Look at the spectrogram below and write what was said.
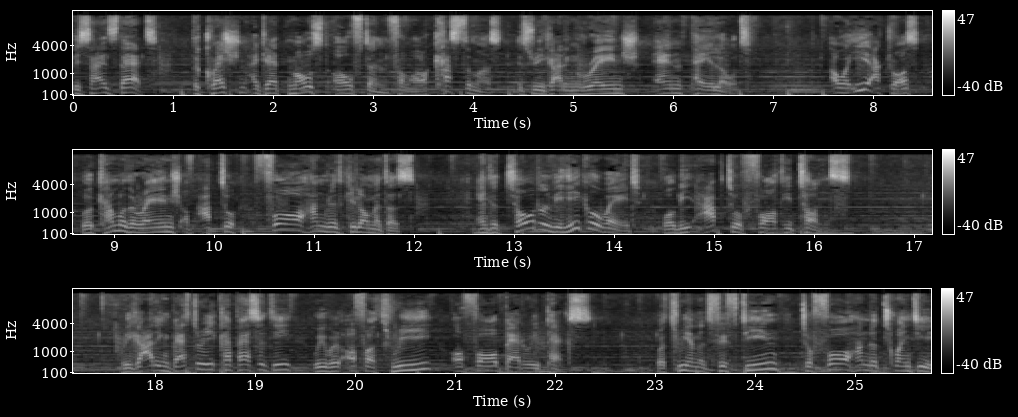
Besides that, the question I get most often from our customers is regarding range and payload. Our e-Actros will come with a range of up to 400 kilometers, and the total vehicle weight will be up to 40 tons. Regarding battery capacity, we will offer three or four battery packs with 315 to 420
